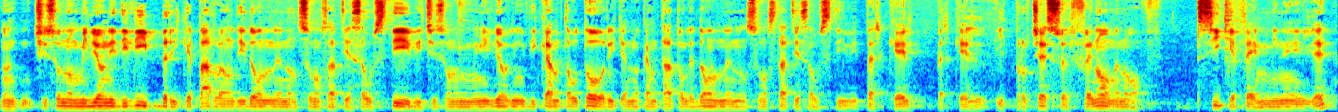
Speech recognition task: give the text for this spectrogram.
Non, ci sono milioni di libri che parlano di donne non sono stati esaustivi, ci sono milioni di cantautori che hanno cantato le donne non sono stati esaustivi, perché, perché il, il processo, il fenomeno psiche femminile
